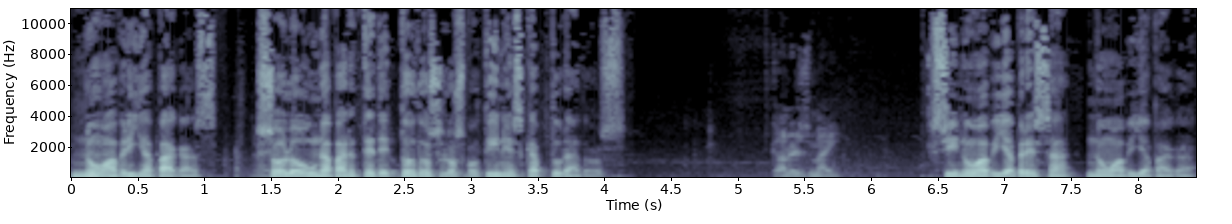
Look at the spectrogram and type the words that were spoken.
No habría pagas, solo una parte de todos los botines capturados. Si no había presa, no había paga.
